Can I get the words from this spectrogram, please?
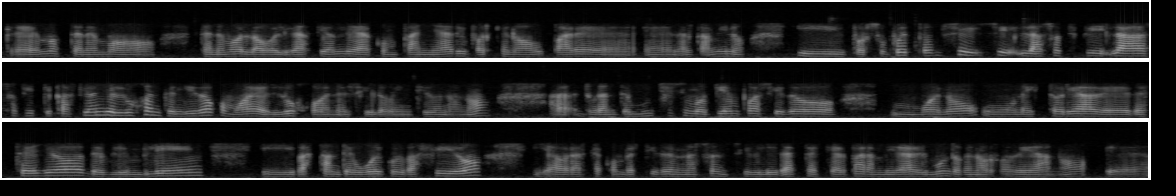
creemos tenemos tenemos la obligación de acompañar y por qué no aupar en, el camino. Y por supuesto, sí, sí, la, la sofisticación y el lujo entendido como es el lujo en el siglo XXI, ¿no? Ah, durante muchísimo tiempo ha sido, bueno, una historia de destellos, de bling bling y bastante hueco y vacío y ahora se ha convertido en una sensibilidad especial para mirar el mundo que nos rodea, ¿no? Eh,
